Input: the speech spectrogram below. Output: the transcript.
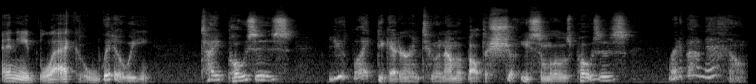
any Black Widowy type poses you'd like to get her into, and I'm about to show you some of those poses right about now.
